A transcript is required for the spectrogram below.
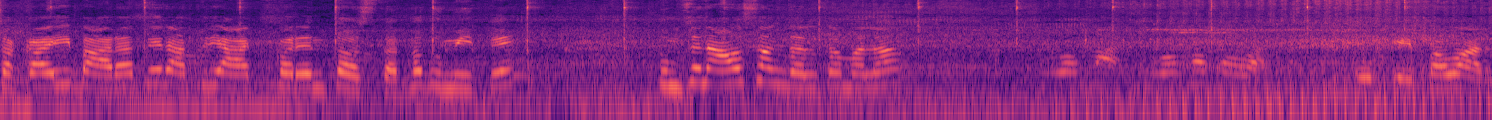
सकाळी बारा ते रात्री आठपर्यंत असतात ना तुम्ही इथे? तुमचं नाव सांगाल का मला? ओके पवार.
